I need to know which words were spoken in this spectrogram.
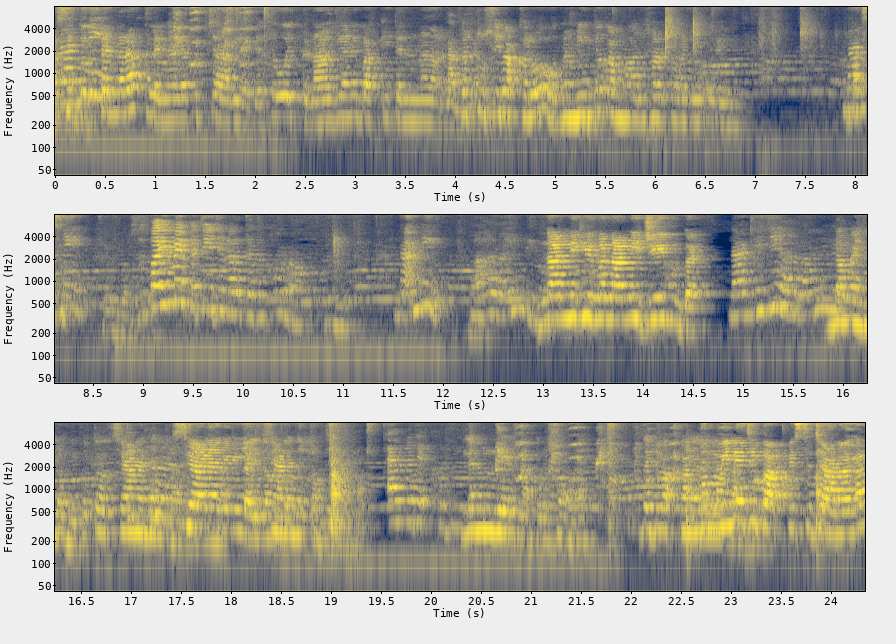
ਅਸੀਂ ਦੋ ਤਿੰਨ ਰੱਖ ਲੈਣੇ ਲੈ ਫਿਰ ਚਾਰ ਲੈ ਗਏ ਦੋ ਇੱਕ ਨਾਲ ਦੀਆਂ ਨੇ ਬਾਕੀ ਤਿੰਨ ਲੱਗ ਫਿਰ ਤੁਸੀਂ ਰੱਖ ਲਓ ਨੰਨੀ ਤੇ ਕੰਮ ਆ ਸਾਡਾ ਤੁਹਾਡੇ ਕੋਲੇ ਨਾਨੀ ਚਲ ਬਸ ਭਾਈ ਮੈਂ ਇੱਕ ਚੀਜ਼ ਕਰਕੇ ਦਿਖਾਉਣਾ ਨਾਨੀ ਆਹ ਨਹੀਂ ਨਾਨੀ ਕੀ ਹੁੰਦਾ ਨਾਨੀ ਜੀ ਹੁੰਦਾ ਹੈ ਨਾਨੀ ਜੀ ਨਹੀਂ ਨਾ ਮੈਂ ਲੰਬੀ ਪਤਾ ਸਿਆਣੇ ਦੇ ਲਾਉਂਦੇ। ਸਿਆਣਿਆਂ ਦੇ ਨਹੀਂ ਲਾਈਦਾ ਸਿਆਣੇ ਦੇ ਲਾਉਂਦੇ ਐਵੇਂ ਦੇਖੋ ਜੀ ਲੈ ਮੈਨੂੰ ਲੇਟ ਨਾ ਕਰੋ ਸੋਣਾ ਤੇ ਜਵਾਕਾਂ ਨੇ ਮੰਮੀ ਨੇ ਜੀ ਵਾਪਿਸ ਜਾਣਾਗਾ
